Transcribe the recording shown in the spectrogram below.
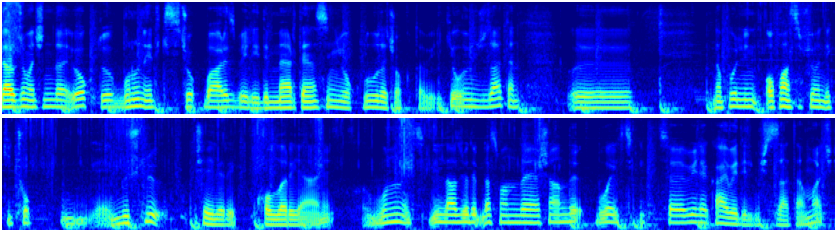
Lazio maçında yoktu. Bunun etkisi çok bariz belliydi. Mertens'in yokluğu da çok tabii. İki oyuncu zaten e, Napoli'nin ofansif yöndeki çok e, güçlü şeyleri, kolları yani. Bunun eksikliği Lazio deplasmanında yaşandı. Bu eksiklik sebebiyle kaybedilmişti zaten maç.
